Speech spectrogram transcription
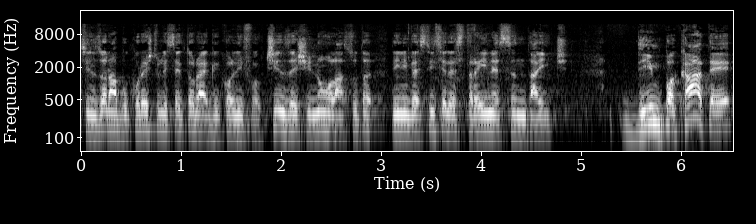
ci în zona Bucureștiului, sectorul agricol 59% din investițiile străine sunt aici. Din păcate,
